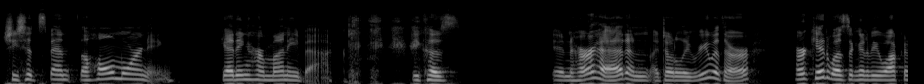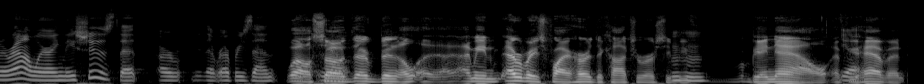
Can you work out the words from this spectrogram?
she had spent the whole morning getting her money back because in her head and I totally agree with her her kid wasn't going to be walking around wearing these shoes that are that represent Well, so know, there've been. a- I mean, everybody's probably heard the controversy bef- be now. If Mm-hmm. Yeah. you haven't,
